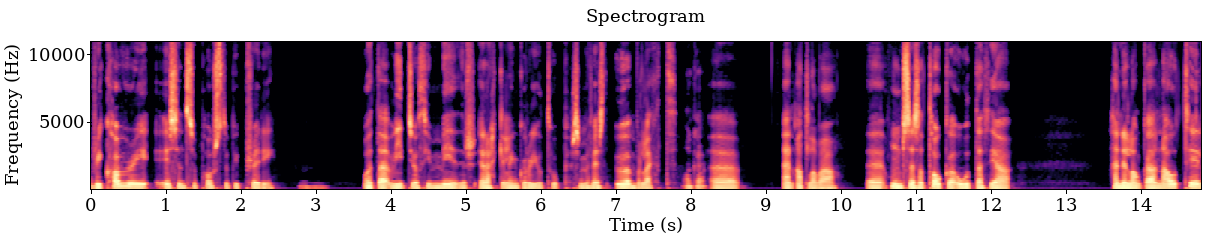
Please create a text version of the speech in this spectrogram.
Recovery isn't supposed to be pretty. Og þetta vídeo því miður er ekki lengur á YouTube sem er finnst ömurlegt Ok uh, en allavega uh, hún sem þess að tóka út að því að henni langaði að ná til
